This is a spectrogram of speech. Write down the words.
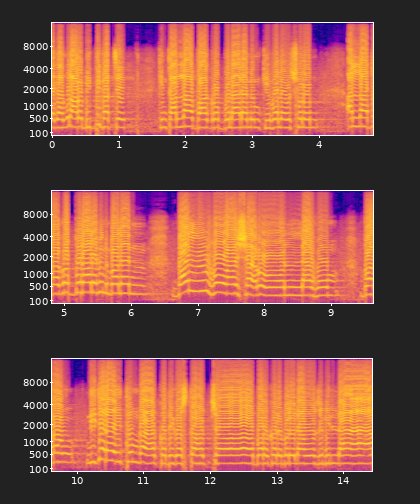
টাকাগুলো আরও বৃদ্ধি পাচ্ছে। কিন্তু আল্লাহ পাক রব্বুল আলামিন কি বলে শুনুন? আল্লাহ পাক রব্বুল আলামিন বলেন বরং নিজেরাই তোমরা ক্ষতিগ্রস্ত হচ্ছ। বড় করে বলি, নাউজুবিল্লাহ।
